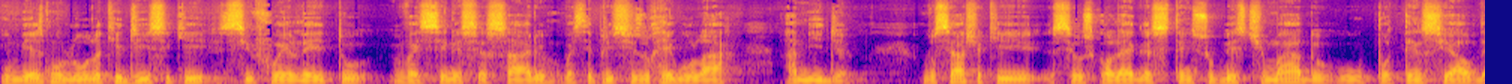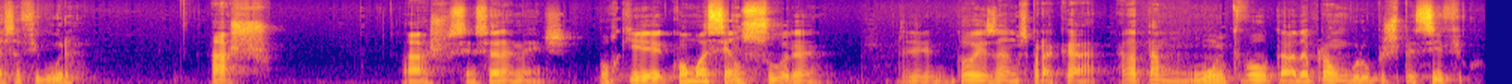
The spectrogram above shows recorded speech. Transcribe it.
o mesmo Lula que disse que, se for eleito, vai ser necessário, vai ser preciso regular a mídia. Você acha que seus colegas têm subestimado o potencial dessa figura? Acho. Acho, sinceramente. Porque, como a censura de dois anos para cá ela está muito voltada para um grupo específico,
